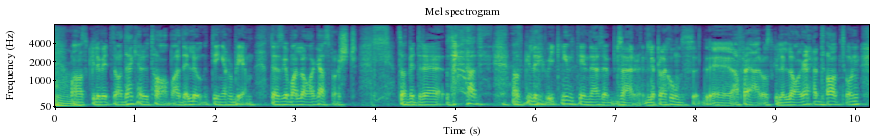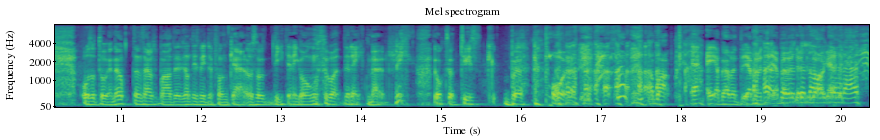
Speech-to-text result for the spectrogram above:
Mm. Och han skulle, vet du, vad, det här kan du ta, bara, det är lugnt, det är inga problem. Den ska bara lagas först. Så att, vet du, så att han skulle gick in till en så här, så här, reparationsaffär och skulle laga den här datorn. Och så tog han upp den så här, så bara, det är någonting som inte funkar. Och så gick den igång och så bara direkt med också tysk bögporr. Han bara, "Nej, jag behöver inte, jag behöver inte, jag behöver inte laga det där.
